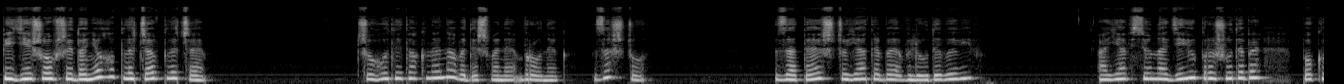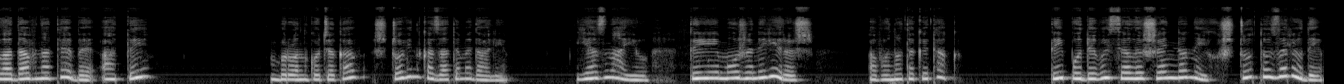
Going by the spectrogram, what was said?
підійшовши до нього плече в плече. Чого ти так ненавидиш мене, броник? За що? За те, що я тебе в люди вивів? А я всю надію, прошу тебе, покладав на тебе, а ти. Бронко чекав, що він казатиме далі. Я знаю, ти, може, не віриш, а воно таки так. Ти подивися лишень на них, що то за люди,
